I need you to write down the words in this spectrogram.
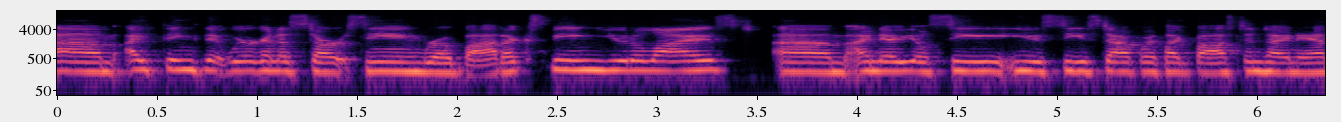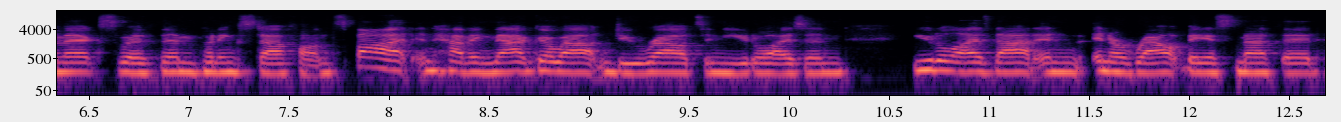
Um, I think that we're going to start seeing robotics being utilized. Um, I know you'll see you see stuff with like Boston Dynamics with them putting stuff on spot and having that go out and do routes and utilize and utilize that in, in a route based method.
